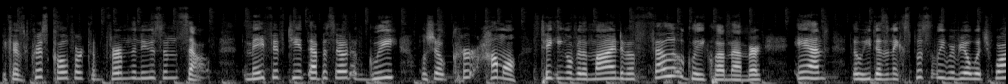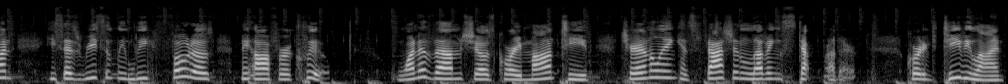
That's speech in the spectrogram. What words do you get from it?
Because Chris Colfer confirmed the news himself. The May 15th episode of Glee will show Kurt Hummel taking over the mind of a fellow Glee Club member, and though he doesn't explicitly reveal which one, he says recently leaked photos may offer a clue. One of them shows Cory Monteith channeling his fashion loving stepbrother. According to TV Line,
